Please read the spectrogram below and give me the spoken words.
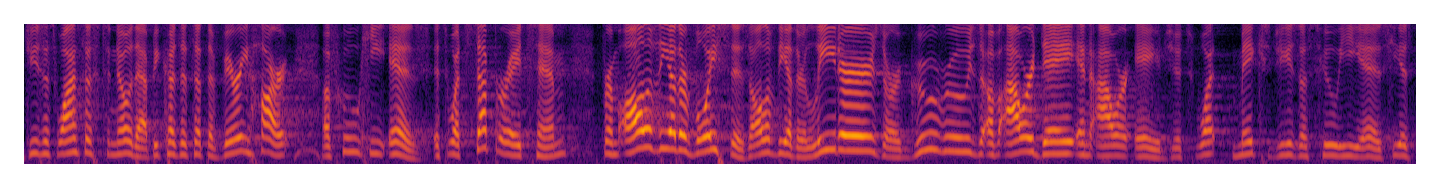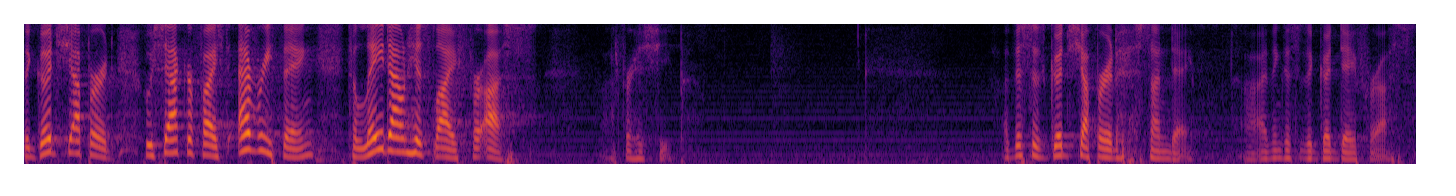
Jesus wants us to know that because it's at the very heart of who he is. It's what separates him from all of the other voices, all of the other leaders or gurus of our day and our age. It's what makes Jesus who he is. He is the good shepherd who sacrificed everything to lay down his life for us, for his sheep. Uh, this is Good Shepherd Sunday. Uh, I think this is a good day for us.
